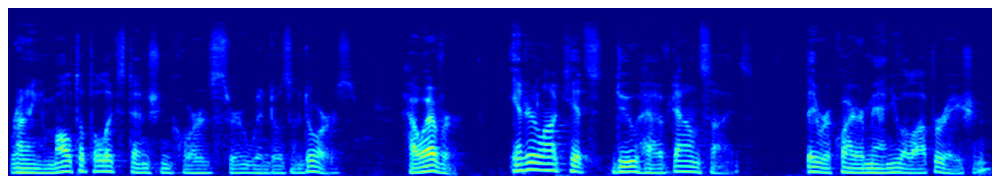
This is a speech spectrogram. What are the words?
running multiple extension cords through windows and doors. However, interlock kits do have downsides. They require manual operation,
